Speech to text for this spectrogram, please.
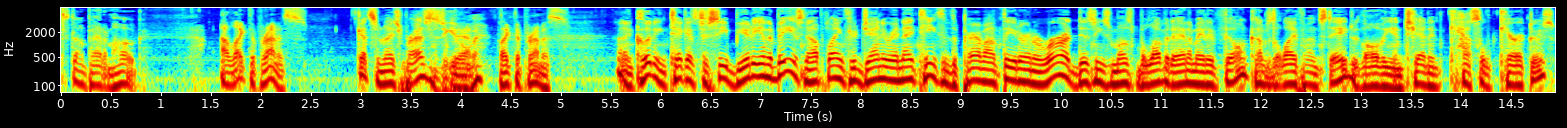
Stump Adam Hoge. I like the premise. Got some nice prizes to give Yeah, away. like the premise. Including tickets to see Beauty and the Beast, now playing through January 19th at the Paramount Theater in Aurora. Disney's most beloved animated film comes to life on stage with all the enchanted castle characters.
